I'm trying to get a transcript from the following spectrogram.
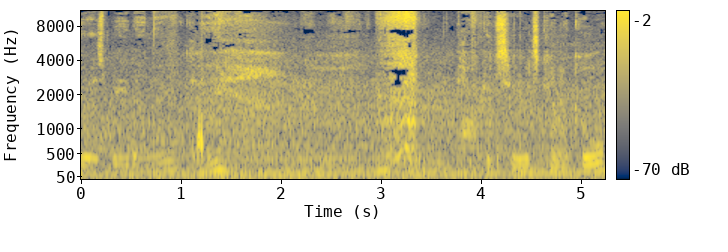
USB down there. Okay. Pockets here, it's kind of cool.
